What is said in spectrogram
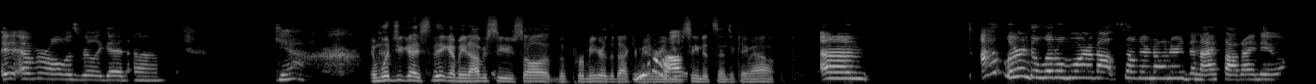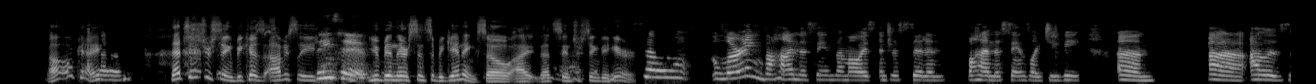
it overall was really good. Um, yeah, And what'd you guys think? I mean, obviously you saw the premiere of the documentary. and Yeah. You've seen it since it came out. um, I learned a little more about Southern Honor than I thought I knew. Oh, okay. Um, That's interesting because obviously you've been there since the beginning. So I that's interesting to hear. So learning behind the scenes, I'm always interested in behind the scenes like GB. Um, uh, I was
